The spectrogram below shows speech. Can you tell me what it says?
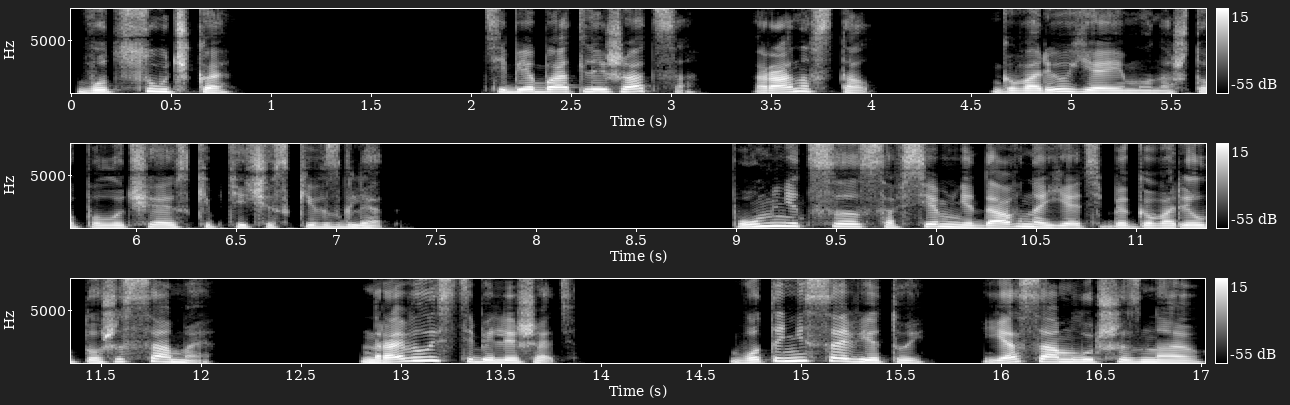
«Вот сучка! Тебе бы отлежаться, рано встал», — говорю я ему, на что получаю скептический взгляд. «Помнится, совсем недавно я тебе говорил то же самое. Нравилось тебе лежать? Вот и не советуй, я сам лучше знаю».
